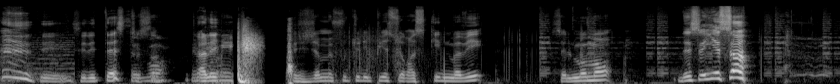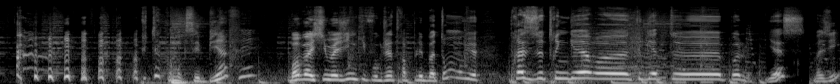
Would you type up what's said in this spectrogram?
C'est- les tests, C'est ça. bon. Allez. J'ai jamais foutu les pieds sur un ski de ma vie. C'est le moment d'essayer ça comment que c'est bien fait Bon bah j'imagine qu'il faut que j'attrape les bâtons mon vieux. Press the trigger euh, to get euh, Paul. Yes, vas-y.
